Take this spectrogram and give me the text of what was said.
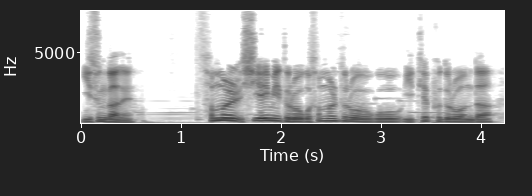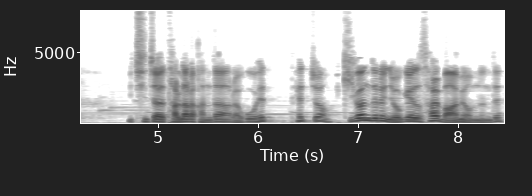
이 순간에 선물 CM이 들어오고 선물 들어오고 ETF 들어온다 진짜 달나라 간다 라고 했, 죠. 기관들은 여기에서 살 마음이 없는데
